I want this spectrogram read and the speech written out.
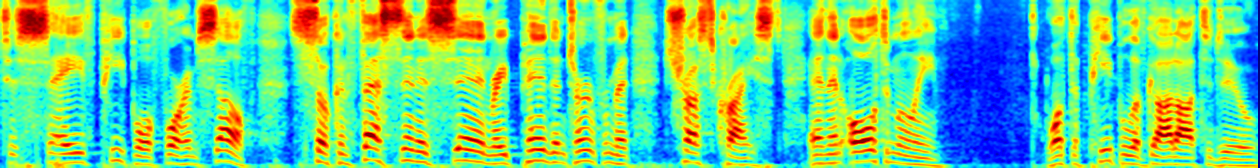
to save people for himself. So confess sin as sin, repent and turn from it, trust Christ. And then ultimately, what the people of God ought to do,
